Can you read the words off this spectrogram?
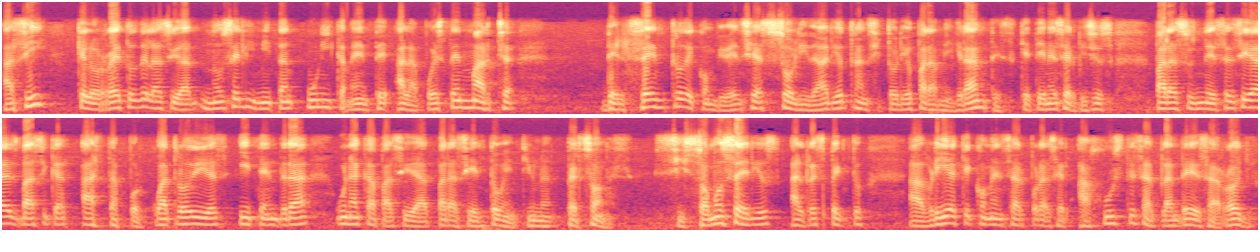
Así que los retos de la ciudad no se limitan únicamente a la puesta en marcha del Centro de Convivencia Solidario Transitorio para Migrantes, que tiene servicios para sus necesidades básicas hasta por cuatro días y tendrá una capacidad para 121 personas. Si somos serios al respecto, habría que comenzar por hacer ajustes al plan de desarrollo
